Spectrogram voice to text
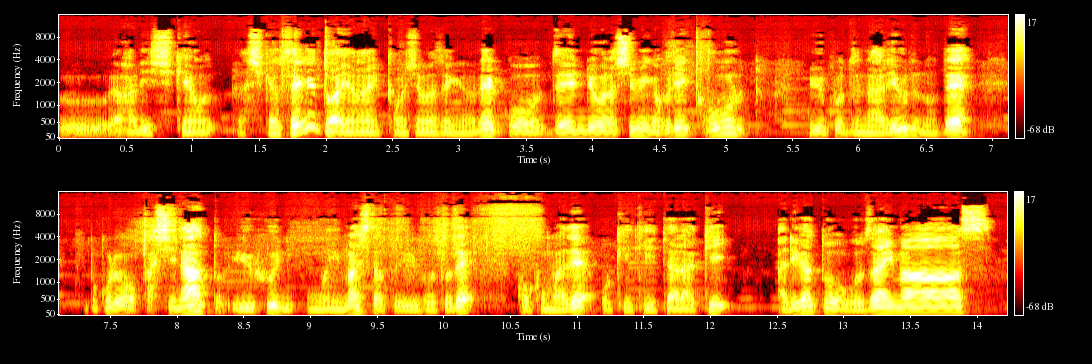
う、うやはり試験を、試験制限とは言わないかもしれませんけどね、こう、善良な市民が振り込むということになり得るので、これはおかしいなというふうに思いましたということで、ここまでお聞きいただき、ありがとうございます。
